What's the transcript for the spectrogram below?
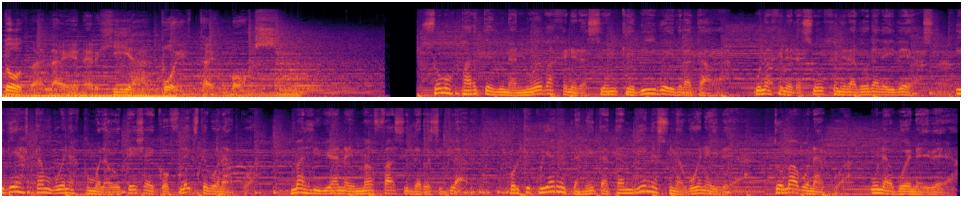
toda la energía puesta en vos. Somos parte de una nueva generación que vive hidratada. Una generación generadora de ideas. Ideas tan buenas como la botella Ecoflex de Bonacqua. Más liviana y más fácil de reciclar. Porque cuidar el planeta también es una buena idea. Toma Bonacqua, una buena idea.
